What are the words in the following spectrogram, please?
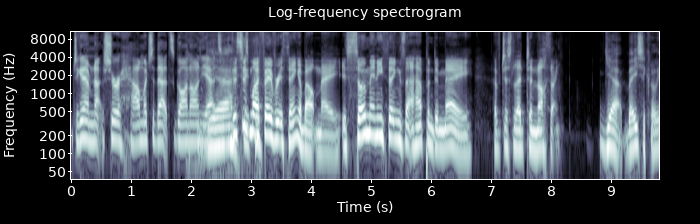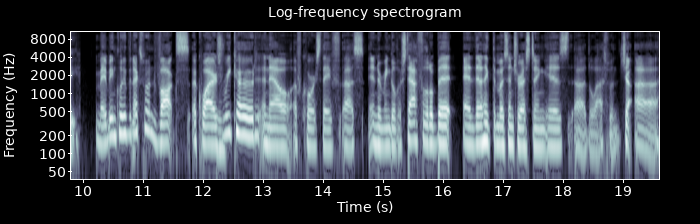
which again, I'm not sure how much of that's gone on yet. Yeah. This is my favorite thing about May. Is so many things that happened in May have just led to nothing. Yeah, basically. Maybe include the next one. Vox acquires Recode, and now, of course, they've uh, intermingled their staff a little bit. And then I think the most interesting is uh, the last one, jo- uh,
